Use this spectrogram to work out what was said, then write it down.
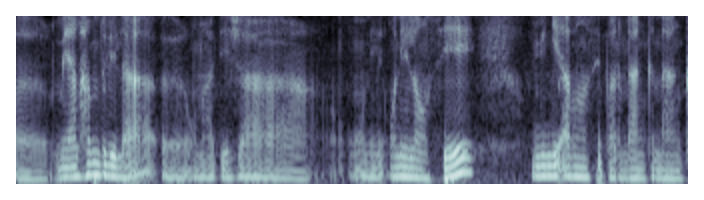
Euh, mais alhamdulilah euh, on a déjà on est on est lancé. Ñu ngi avancé par ndànk-ndànk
